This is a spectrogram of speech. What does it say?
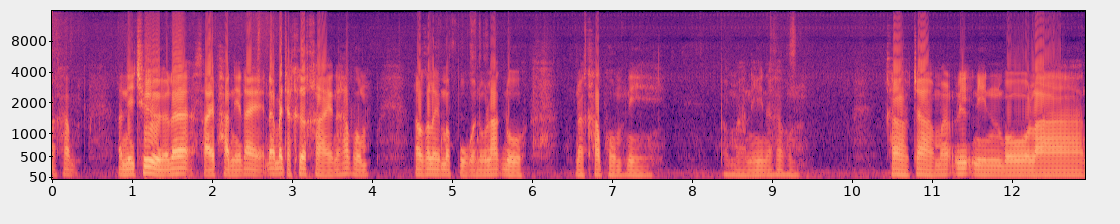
นะครับ อันนี้ชื่อและสายพันธุ์นี้ได้ได้มาจากเครือข่ายนะครับ ผม เราก็เลยมาปลูกอนุรักษ์ดูนะครับ ผมนี่ประมาณนี้นะครับผม ข้าวเจ้ามะลินินโบราณ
